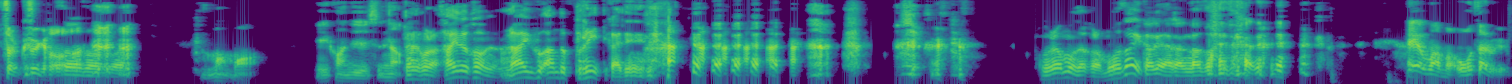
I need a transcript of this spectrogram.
ソックスそう側。そうそう。だまあまあ、いい感じですな。ってほら、サイドカーのライフプレイって書いてんねんで。これはもうだからモザイクかけなあかん画像ですからね。いや、まあまあ、大たる。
